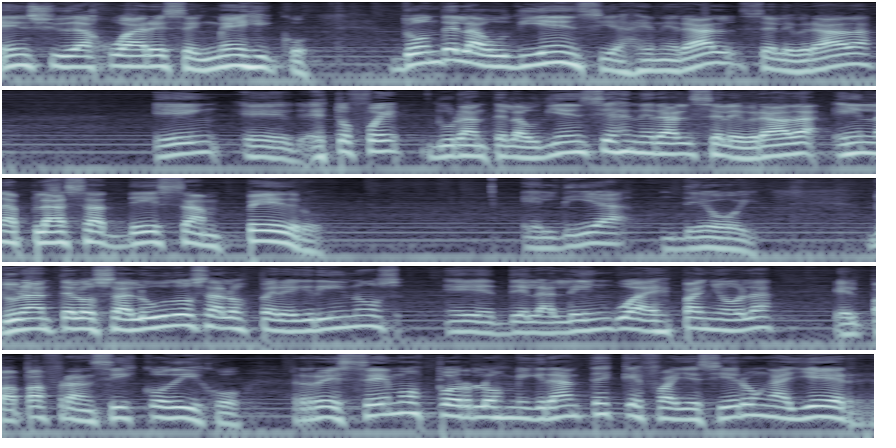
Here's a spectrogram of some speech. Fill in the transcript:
en Ciudad Juárez, en México, donde la audiencia general celebrada en, eh, esto fue durante la audiencia general celebrada en la Plaza de San Pedro el día de hoy. Durante los saludos a los peregrinos eh, de la lengua española, el Papa Francisco dijo, recemos por los migrantes que fallecieron ayer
